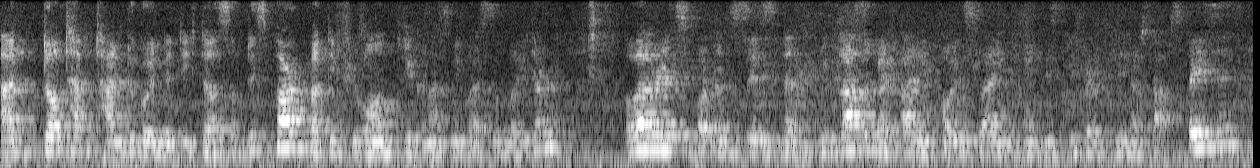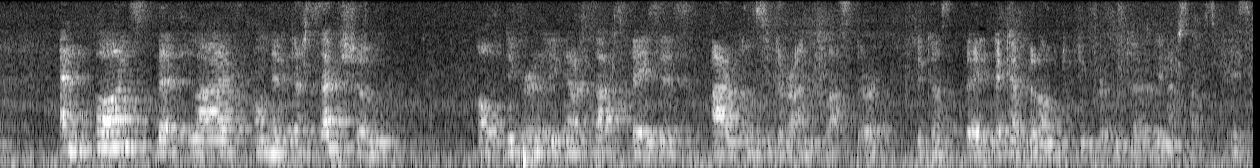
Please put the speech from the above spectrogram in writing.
I don't have time to go into details of this part, but if you want, you can ask me questions later. However, it's important since that we cluster by finding points lying in these different linear subspaces, and points that lie on the intersection of different linear subspaces are considered unclustered because they, they can belong to different uh, linear subspaces.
